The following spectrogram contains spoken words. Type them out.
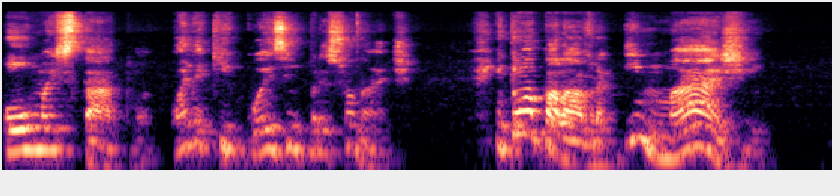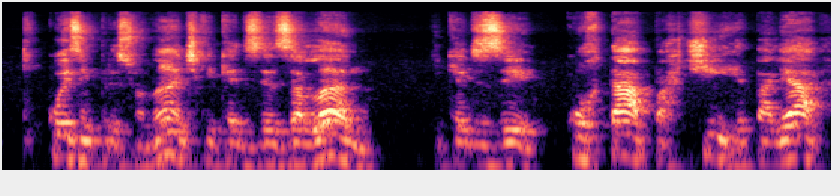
ou uma estátua. Olha que coisa impressionante. Então a palavra imagem, que coisa impressionante, que quer dizer zalan, que quer dizer cortar, partir, retalhar,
